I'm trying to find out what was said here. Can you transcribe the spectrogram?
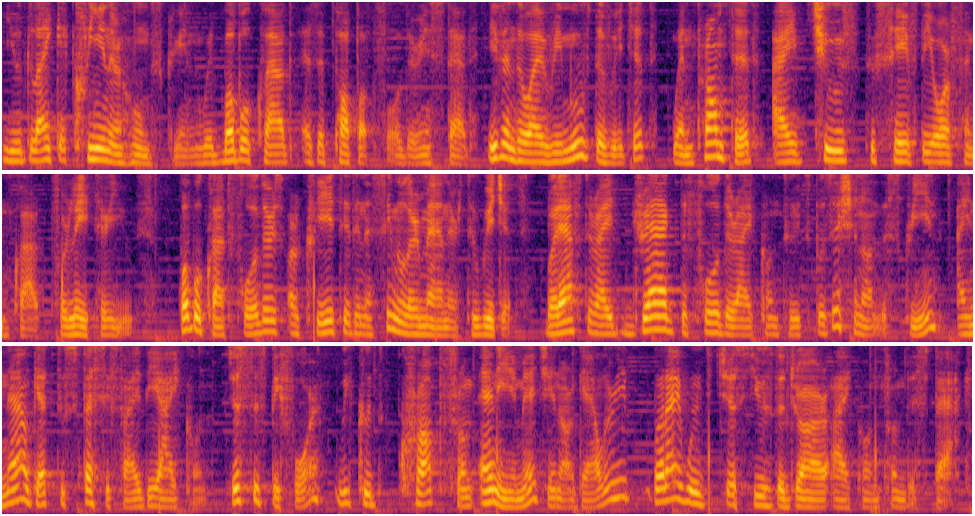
you'd like a cleaner home screen with Bubble Cloud as a pop-up folder instead? Even though I remove the widget, when prompted, I choose to save the orphan cloud for later use. Bubble Cloud folders are created in a similar manner to widgets. But after I drag the folder icon to its position on the screen, I now get to specify the icon. Just as before, we could crop from any image in our gallery but I will just use the drawer icon from this pack.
